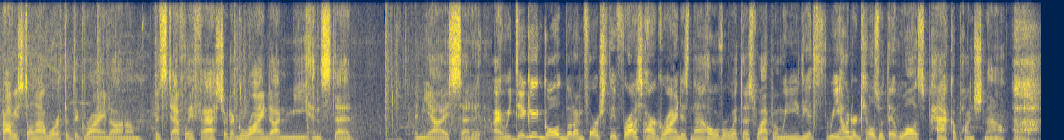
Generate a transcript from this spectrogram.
Probably still not worth it to grind on them. It's definitely faster to grind on me instead. And yeah, I said it. All right, we did get gold, but unfortunately for us, our grind is not over with this weapon. We need to get 300 kills with it while it's pack-a-punch now. All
